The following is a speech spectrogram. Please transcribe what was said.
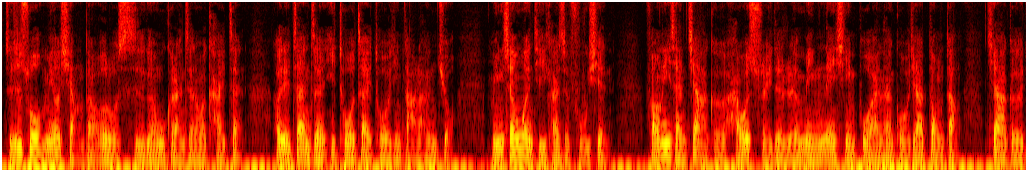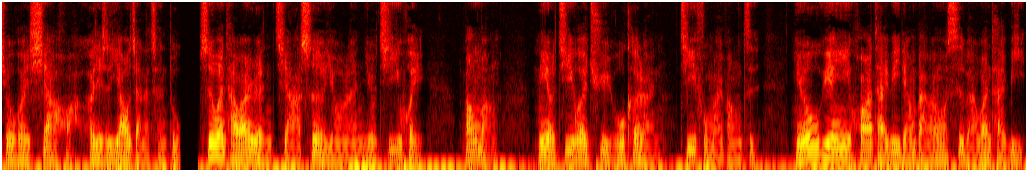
只是说没有想到俄罗斯跟乌克兰真的会开战，而且战争一拖再拖，已经打了很久，民生问题开始浮现，房地产价格还会随着人民内心不安和国家动荡。价格就会下滑，而且是腰斩的程度。试问台湾人，假设有人有机会帮忙，你有机会去乌克兰基辅买房子，你又愿意花台币两百万或四百万台币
